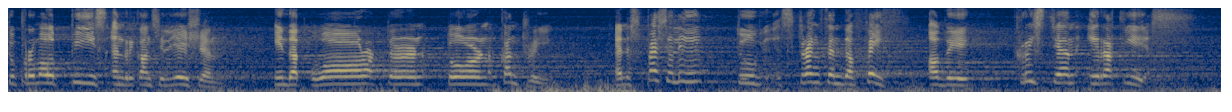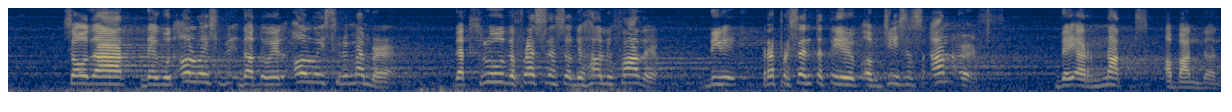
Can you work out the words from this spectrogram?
to promote peace and reconciliation in that war-torn country, and especially to strengthen the faith of the Christian Iraqis, so that they would always be, that will always remember that through the presence of the Holy Father, the representative of Jesus on earth, they are not abandoned.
